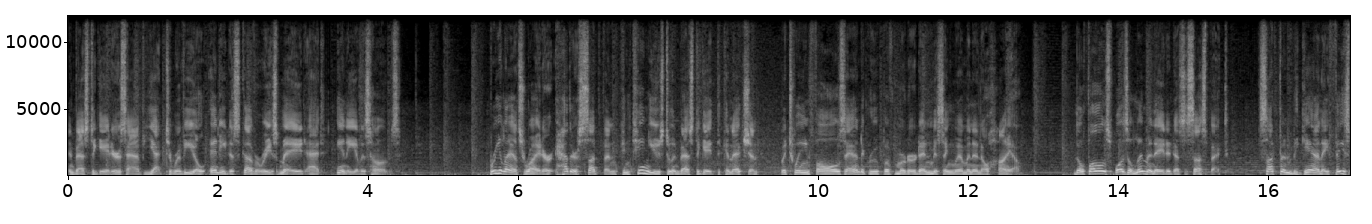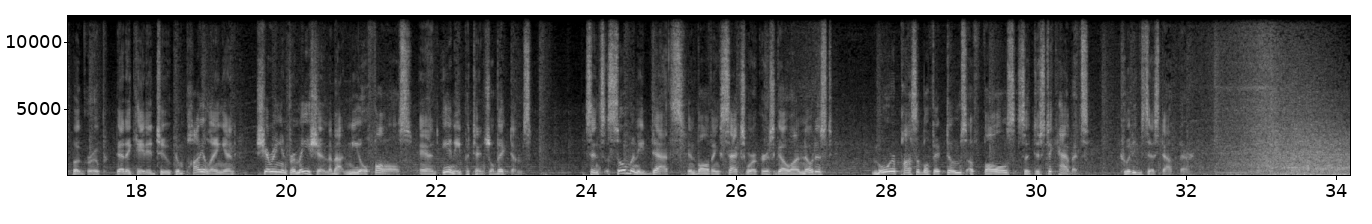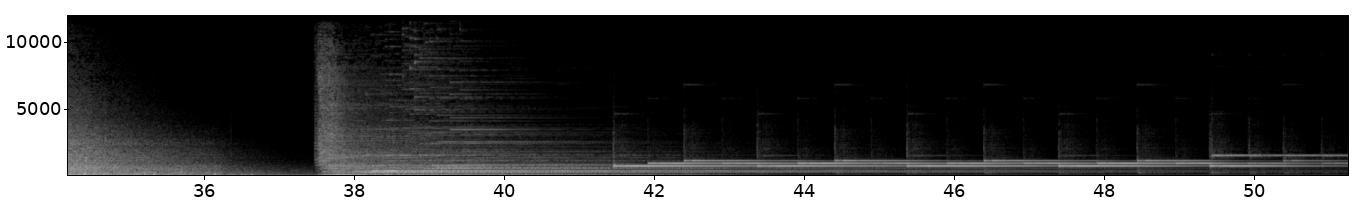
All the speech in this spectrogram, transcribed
Investigators have yet to reveal any discoveries made at any of his homes. Freelance writer Heather Sutphin continues to investigate the connection between Falls and a group of murdered and missing women in Ohio. Though Falls was eliminated as a suspect, Sutphin began a Facebook group dedicated to compiling and sharing information about Neil Falls and any potential victims. Since so many deaths involving sex workers go unnoticed, more possible victims of Falls' sadistic habits could exist out there.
